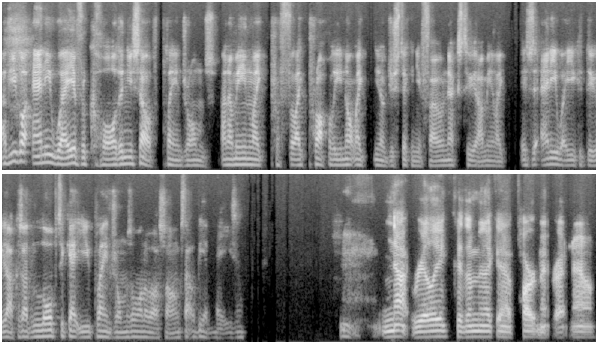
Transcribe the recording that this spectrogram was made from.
Have you got any way of recording yourself playing drums? And I mean, like, prof- like properly, not like you know, just sticking your phone next to you. I mean, like, is there any way you could do that? Because I'd love to get you playing drums on one of our songs. That would be amazing. Not really, because I'm in like an apartment right now.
